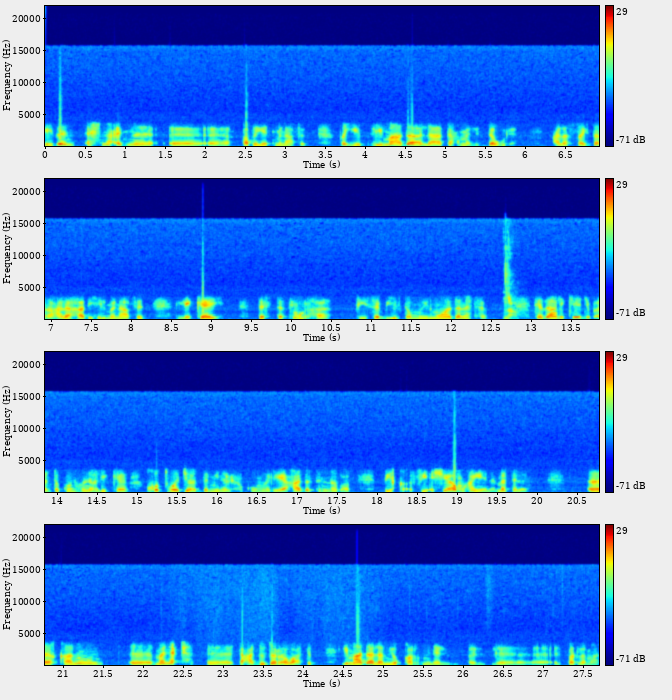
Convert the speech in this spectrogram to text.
إذا إحنا عندنا قضية منافذ. طيب لماذا لا تعمل الدولة على السيطرة على هذه المنافذ لكي تستثمرها في سبيل تمويل موازنتها. نعم. كذلك يجب أن تكون هنالك خطوة جادة من الحكومة لإعادة النظر في, في أشياء معينة. مثلا آه قانون آه منع آه تعدد الرواتب. لماذا لم يقر من البرلمان؟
